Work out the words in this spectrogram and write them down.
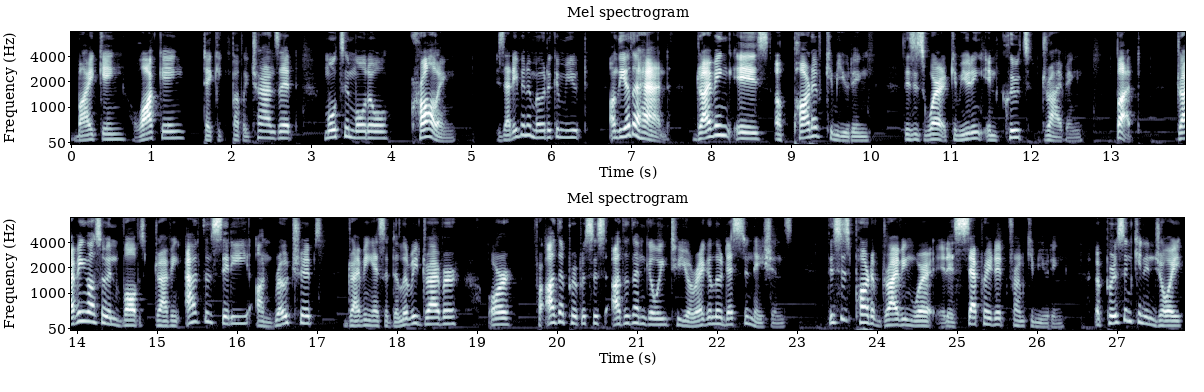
biking, walking, taking public transit, multimodal, crawling. Is that even a mode of commute? On the other hand, driving is a part of commuting. This is where commuting includes driving. But driving also involves driving out of the city on road trips, driving as a delivery driver, or for other purposes other than going to your regular destinations. This is part of driving where it is separated from commuting. A person can enjoy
